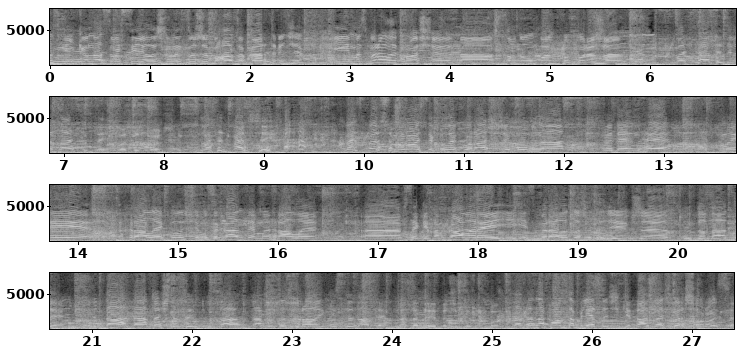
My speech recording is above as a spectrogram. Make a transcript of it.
оскільки у нас весілля лишилось дуже багато картриджів. І ми збирали гроші на основну банку коража. 20-й, 19-й. 21-й. 21-й. В 21-му році, коли кораж ще був на ВДНГ, ми грали як вуличні музиканти, ми грали е, всякі там кавери і, і збирали теж тоді вже донати. Так, да, да, точно, тоді, да, да, ми вже збирали якісь донати. На таблеточки на фон. На, на фонд таблеточки, да, в 21 році.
